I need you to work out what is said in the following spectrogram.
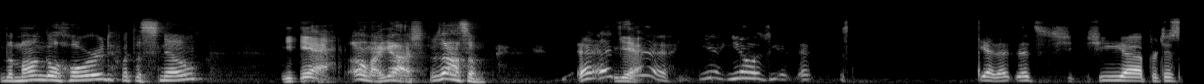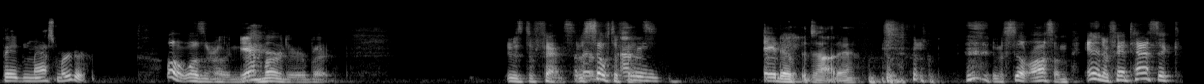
the Mongol horde with the snow. Yeah, Oh my gosh, it was awesome. That- that's Yeah. kinda- you, you know, it's, that, yeah, that, that's she, she uh, participated in mass murder. Oh, it wasn't really Yeah. murder, but it was defense. It was self defense. I mean, potato potato. it was still awesome and a fantastic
